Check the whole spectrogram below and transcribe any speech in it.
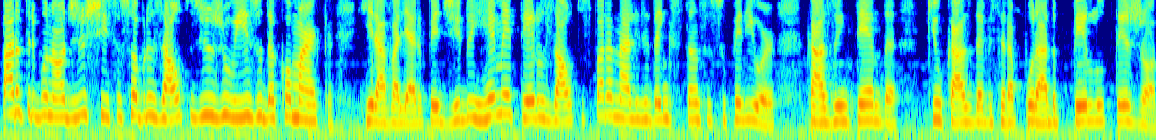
para o Tribunal de Justiça sobre os autos e o juízo da comarca, que irá avaliar o pedido e remeter os autos para análise da instância superior. Caso entenda que o caso deve ser apurado pelo TJ.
